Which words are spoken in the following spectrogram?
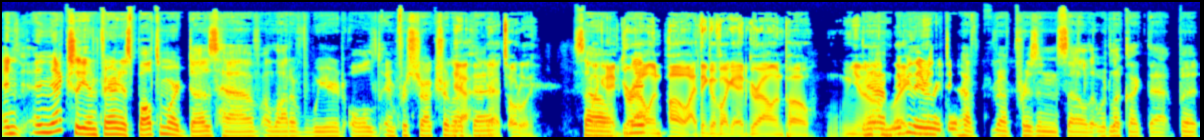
and and actually, in fairness, Baltimore does have a lot of weird old infrastructure like yeah, that. yeah, totally. So like Edgar may- Allan Poe. I think of like Edgar Allan Poe. You know, yeah, maybe like- they really did have a prison cell that would look like that, but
